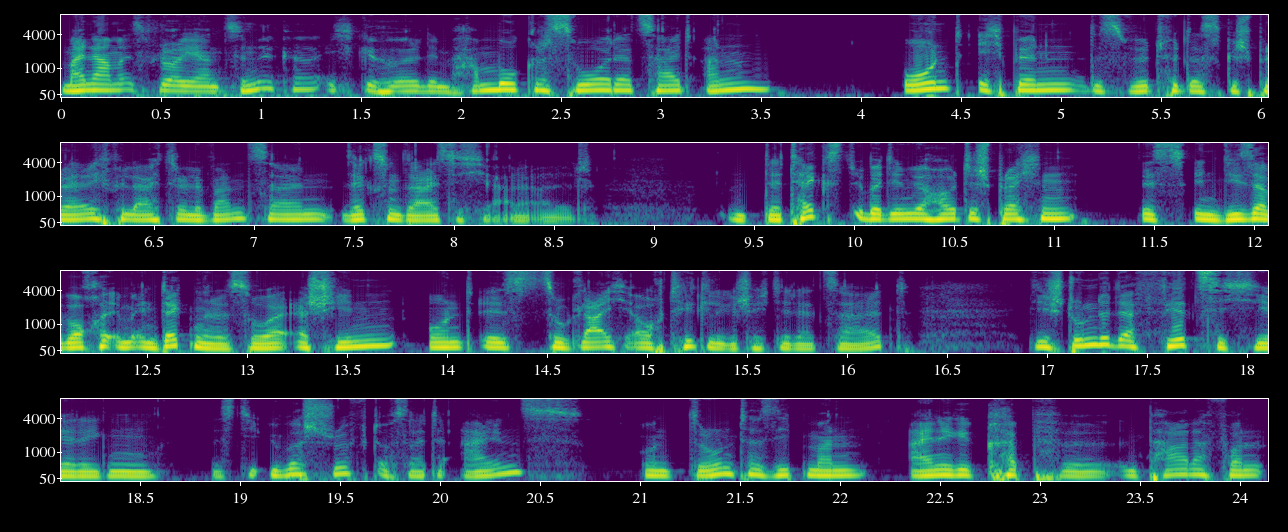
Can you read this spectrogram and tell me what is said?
Mein Name ist Florian Zinnecker, ich gehöre dem Hamburg-Ressort der Zeit an und ich bin, das wird für das Gespräch vielleicht relevant sein, 36 Jahre alt. Der Text, über den wir heute sprechen, ist in dieser Woche im Entdeckenressort erschienen und ist zugleich auch Titelgeschichte der Zeit. Die Stunde der 40-Jährigen ist die Überschrift auf Seite 1 und drunter sieht man einige Köpfe. Ein paar davon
